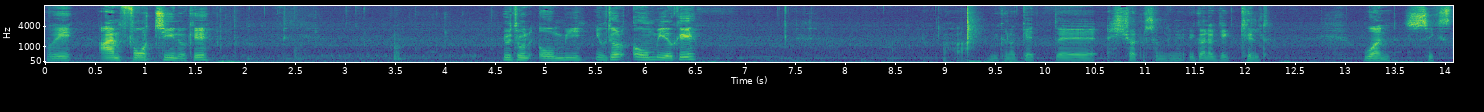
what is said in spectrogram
Okay, I'm 14, okay? You don't owe me. You don't owe me, okay? Uh, we're gonna get uh, a shot or something. We're gonna get killed. 1 6,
